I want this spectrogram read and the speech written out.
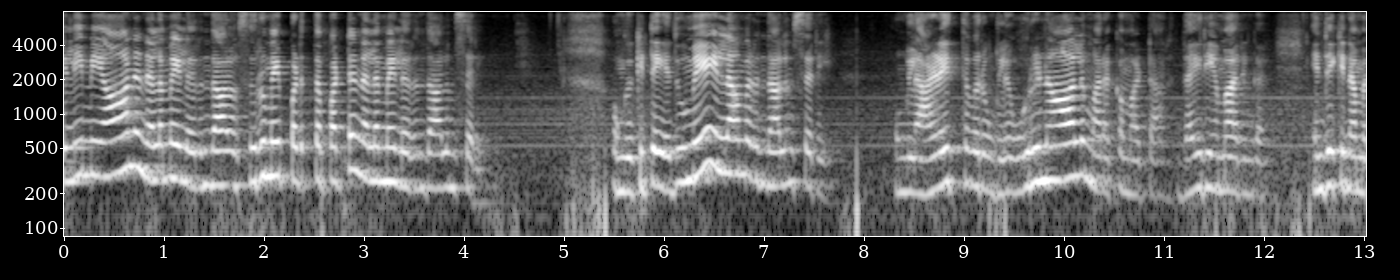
எளிமையான நிலைமையில் இருந்தாலும் சிறுமைப்படுத்தப்பட்ட நிலைமையில் இருந்தாலும் சரி உங்ககிட்ட எதுவுமே இல்லாமல் இருந்தாலும் சரி உங்களை அழைத்தவர் உங்களை ஒரு நாள் மறக்க மாட்டார். தைரியமாக இருங்க இன்றைக்கு நம்ம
